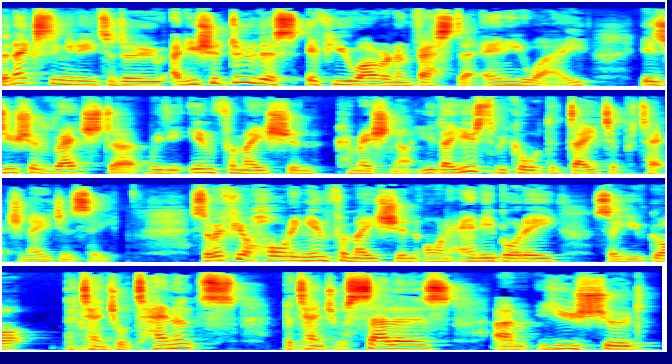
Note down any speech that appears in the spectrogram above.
The next thing you need to do, and you should do this if you are an investor anyway, is you should register with the Information Commissioner. They used to be called the Data Protection Agency. So if you're holding information on anybody, so you've got potential tenants, potential sellers, um, you should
